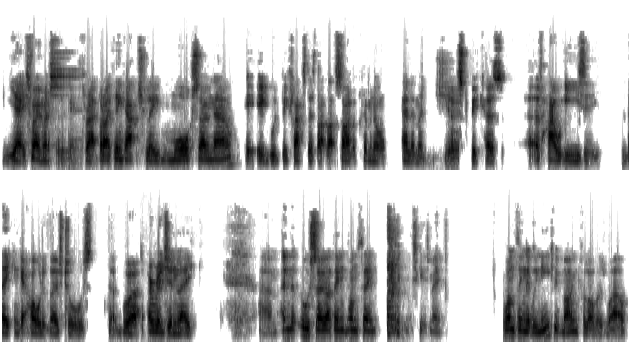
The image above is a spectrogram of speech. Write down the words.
Yeah, it's very much a threat, but I think actually more so now it, it would be classed as like that cyber criminal element just because of how easy they can get hold of those tools that were originally. Um, and also, I think one thing, excuse me, one thing that we need to be mindful of as well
